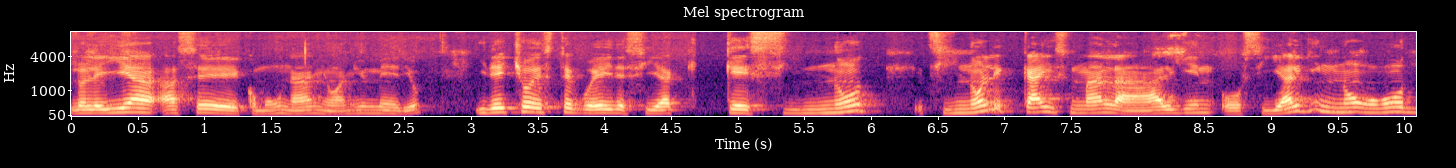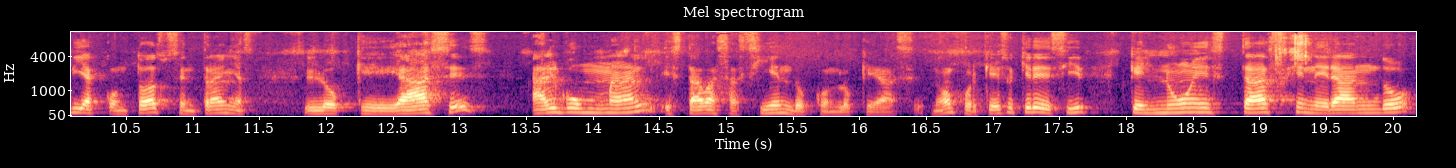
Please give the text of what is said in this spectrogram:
lo leía hace como un año, año y medio, y de hecho este güey decía que si no, si no le caes mal a alguien o si alguien no odia con todas sus entrañas lo que haces, algo mal estabas haciendo con lo que haces, ¿no? Porque eso quiere decir que no estás generando,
